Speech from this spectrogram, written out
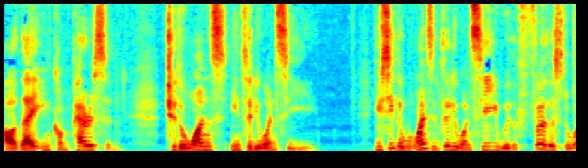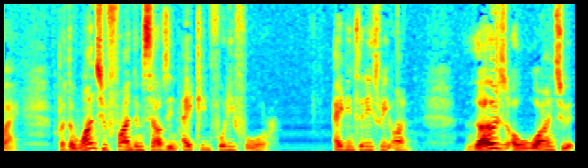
are they in comparison to the ones in 31 CE? You see, the ones in 31 CE were the furthest away, but the ones who find themselves in 1844, 1833 on, those are ones who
